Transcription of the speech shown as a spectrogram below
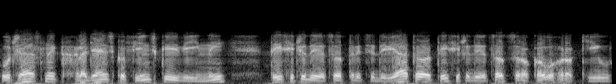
учасник радянсько-фінської війни 1939-1940 років.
